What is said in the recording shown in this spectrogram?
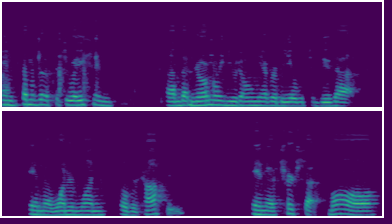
in some of those situations um, that normally you would only ever be able to do that in a one-on-one over coffee, in a church that small,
